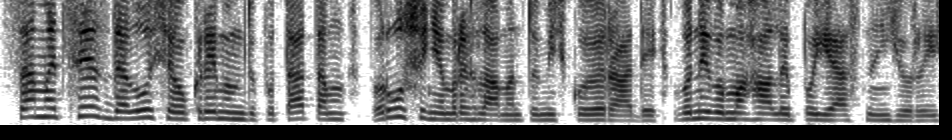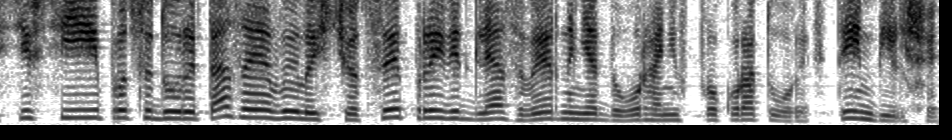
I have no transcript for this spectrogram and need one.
Саме це здалося окремим депутатам порушенням регламенту міської ради. Вони вимагали пояснень юристів цієї процедури та заявили, що це привід для звернення до органів прокуратури. Тим більше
